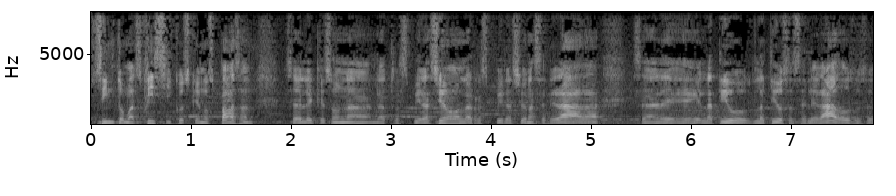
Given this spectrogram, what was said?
síntomas físicos que nos pasan. Sale que son la, la transpiración, la respiración acelerada, sale latidos, latidos acelerados, o sea,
